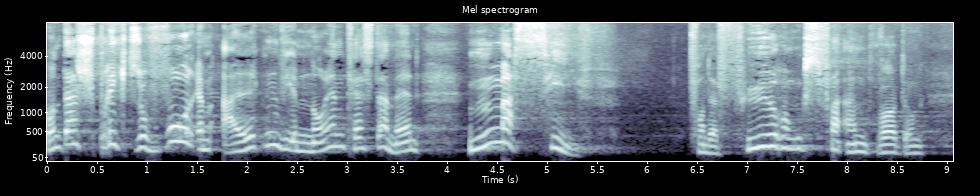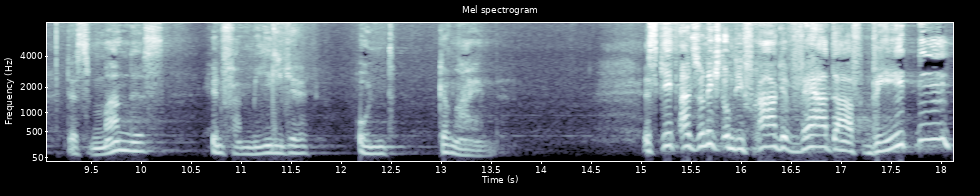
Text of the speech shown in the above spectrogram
Und das spricht sowohl im Alten wie im Neuen Testament massiv von der Führungsverantwortung des Mannes in Familie und Gemeinde. Es geht also nicht um die Frage, wer darf beten,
